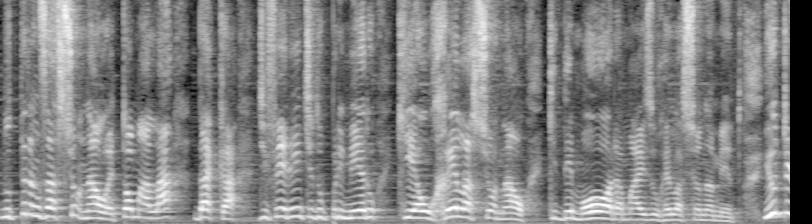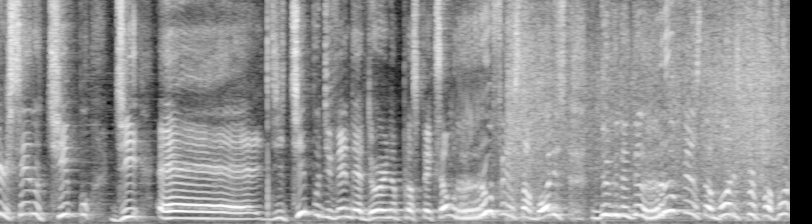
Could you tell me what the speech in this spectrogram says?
No transacional, é toma lá, dá cá. Diferente do primeiro, que é o relacional, que demora mais o relacionamento. E o terceiro tipo de, é, de tipo de vendedor na prospecção, rufem os tambores, rufem os tambores, por favor.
